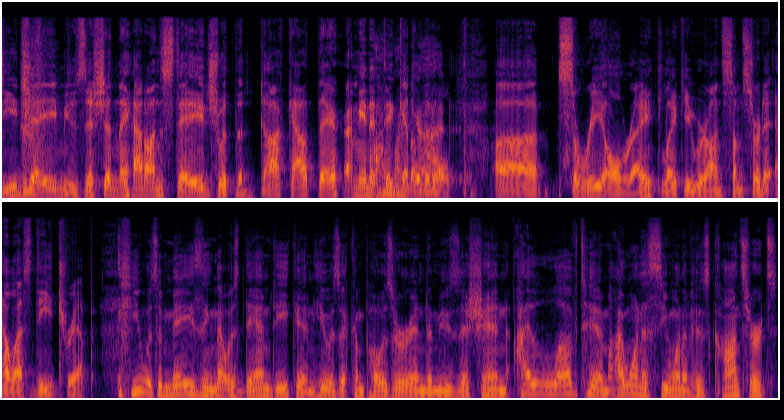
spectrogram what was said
DJ musician they had on stage with the duck out there? I mean, it oh did get God. a little uh, surreal, right? Like you were on some sort of LSD trip. He was amazing. That was Dan Deacon. He was a composer and a musician. I loved him. I want to see one of his concerts.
